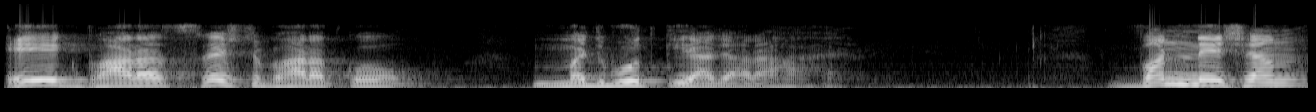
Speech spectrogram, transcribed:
एक भारत श्रेष्ठ भारत को मज़बूत किया जा रहा है। One nation,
